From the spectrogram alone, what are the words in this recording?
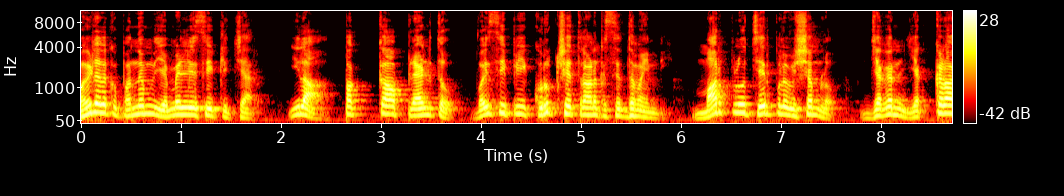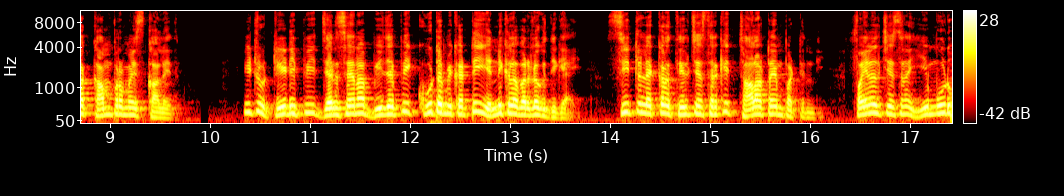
మహిళలకు పంతొమ్మిది ఎమ్మెల్యే సీట్లు ఇచ్చారు ఇలా పక్కా ప్లాన్తో వైసీపీ కురుక్షేత్రానికి సిద్ధమైంది. మార్పులు చేర్పుల విషయంలో జగన్ ఎక్కడా కాంప్రమైజ్ కాలేదు. ఇటు టీడీపీ జనసేన బీజేపీ కూటమి కట్టి ఎన్నికల బరిలోకి దిగాయి. సీట్ల లెక్కలు తేల్చేసరికి చాలా టైం పట్టింది. ఫైనల్ చేసిన ఈ మూడు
